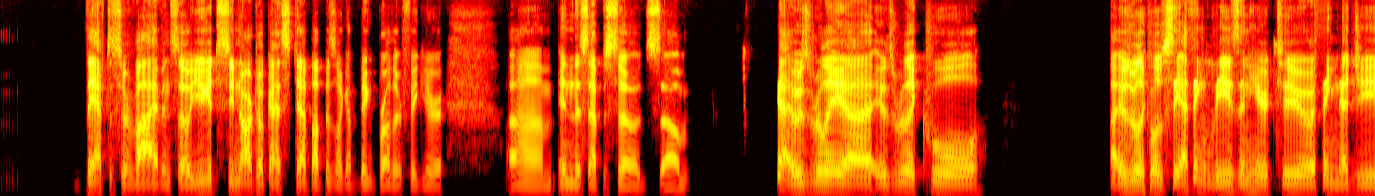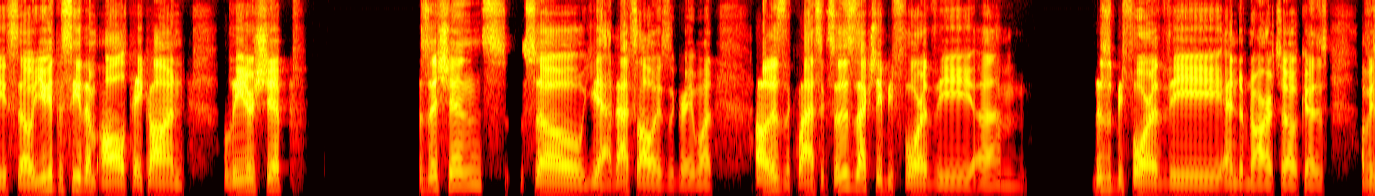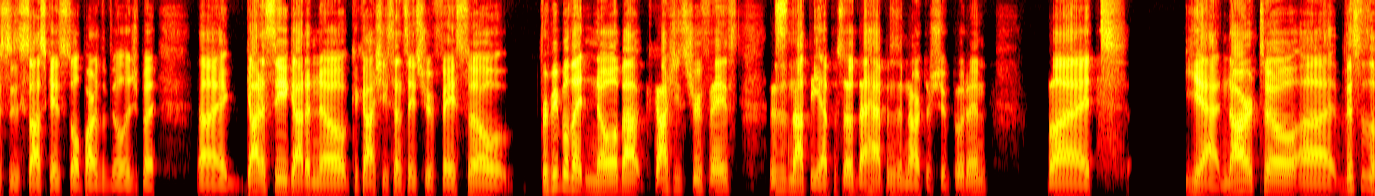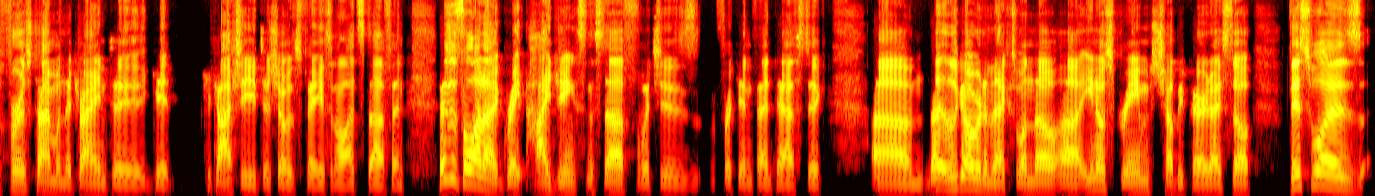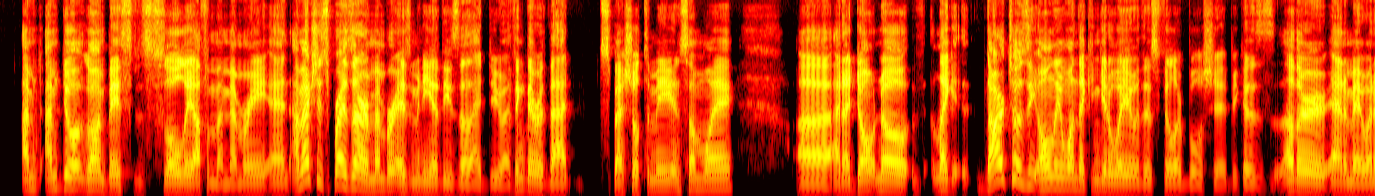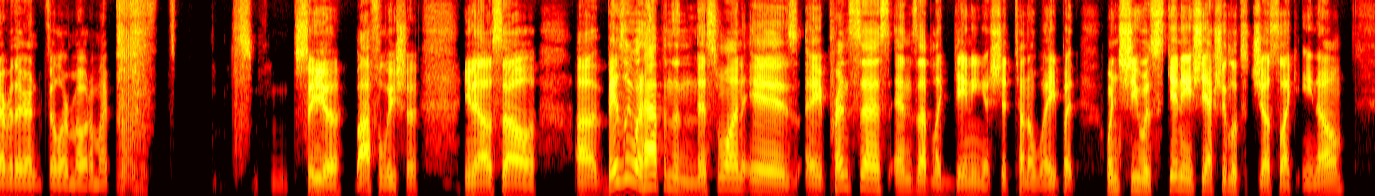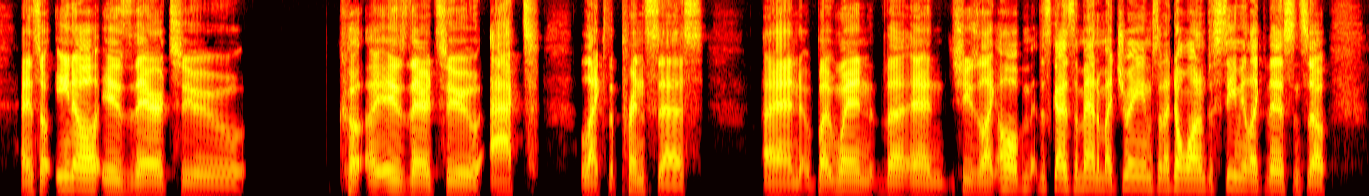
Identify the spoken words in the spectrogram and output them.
they have to survive, and so you get to see Naruto kind of step up as like a big brother figure um, in this episode. So yeah, it was really uh, it was really cool. Uh, it was really cool to see. I think Lee's in here too. I think Neji. So you get to see them all take on leadership positions. So yeah, that's always a great one. Oh, this is the classic. So this is actually before the um, this is before the end of Naruto because obviously Sasuke is still part of the village, but uh, gotta see, gotta know Kakashi Sensei's true face. So for people that know about Kakashi's true face, this is not the episode that happens in Naruto Shippuden, but yeah, Naruto. Uh, this is the first time when they're trying to get Kakashi to show his face and all that stuff, and there's just a lot of great hijinks and stuff, which is freaking fantastic. Um, let, us go over to the next one though. Uh, Ino screams Chubby Paradise. So this was I'm I'm doing going based solely off of my memory, and I'm actually surprised that I remember as many of these as I do. I think they were that special to me in some way. Uh, and I don't know, like Naruto's the only one that can get away with this filler bullshit because other anime, whenever they're in filler mode, I'm like, see ya, bye Felicia, you know. So uh, basically, what happens in this one is a princess ends up like gaining a shit ton of weight, but when she was skinny, she actually looks just like Ino, and so Ino is there to co- is there to act like the princess and but when the and she's like oh this guy's the man of my dreams and i don't want him to see me like this and so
